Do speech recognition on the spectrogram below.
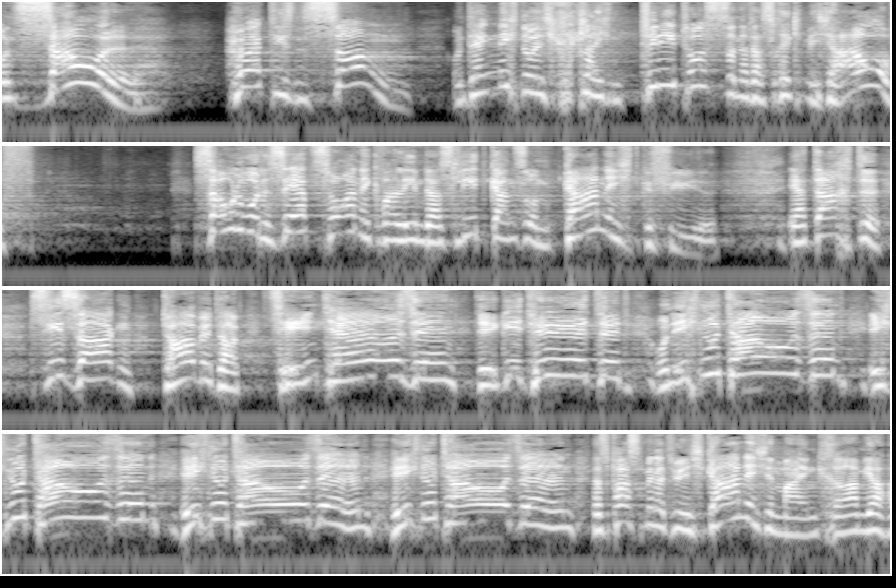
Und Saul hört diesen Song und denkt nicht nur, ich krieg gleich einen Tinnitus, sondern das regt mich ja auf. Saul wurde sehr zornig, weil ihm das Lied ganz und gar nicht gefiel. Er dachte, sie sagen, David hat zehntausend getötet und ich nur tausend, ich nur tausend, ich nur tausend, ich nur tausend. Das passt mir natürlich gar nicht in meinen Kram. Ja,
